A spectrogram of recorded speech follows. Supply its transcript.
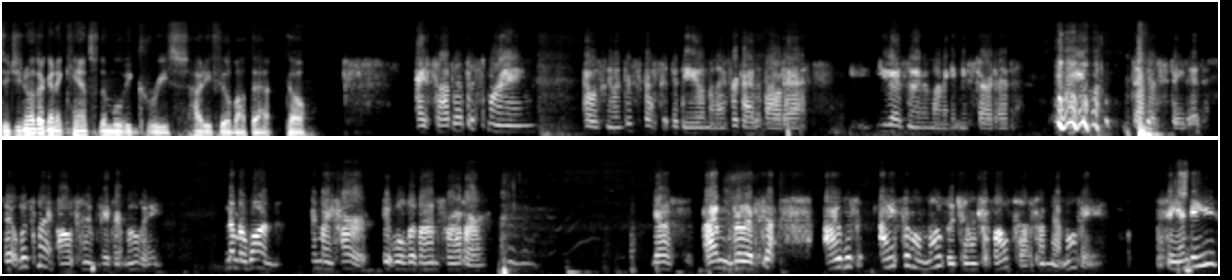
Did you know they're gonna cancel the movie Grease? How do you feel about that? Go. I saw that this morning. I was gonna discuss it with you, and then I forgot about it. You guys don't even want to get me started. Devastated. It was my all-time favorite movie. Number one in my heart. It will live on forever. Yes, I'm really upset. I was I fell in love with John Travolta from that movie. Sandy,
